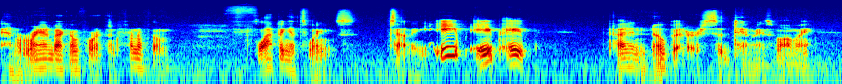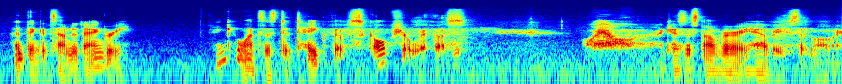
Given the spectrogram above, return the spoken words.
and ran back and forth in front of them, flapping its wings, sounding eep, eep, eep. If I didn't know better, said Tammy's mommy, I'd think it sounded angry. I think he wants us to take the sculpture with us. Well, I guess it's not very heavy, said mommy.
